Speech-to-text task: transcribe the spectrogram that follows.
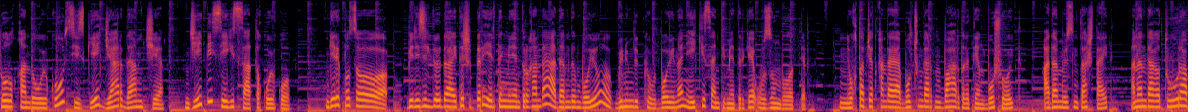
толук кандуу уйку сизге жардамчы. Жети сегиз сааттык уйку. Керек болсо бир изилдөөдө айтышыптыр эртең менен турганда адамдын бою күнүмдүк боюнан эки сантиметрге узун болот деп. Уктап жатканда булчуңдардын баардыгы тең бошойт. Адам өзүн таштайт. Анан дагы туура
